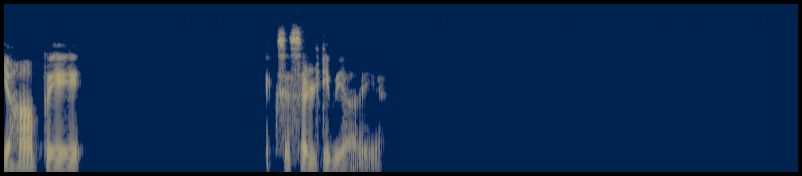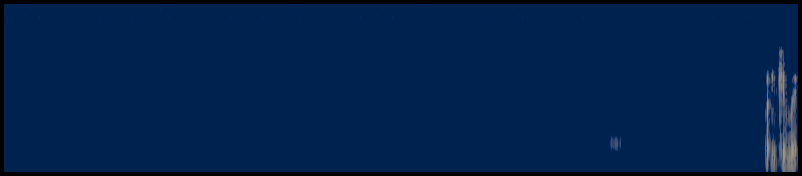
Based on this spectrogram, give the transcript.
यहाँ पे एक्सेसल्टी भी आ रही है। बल्कि मैं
